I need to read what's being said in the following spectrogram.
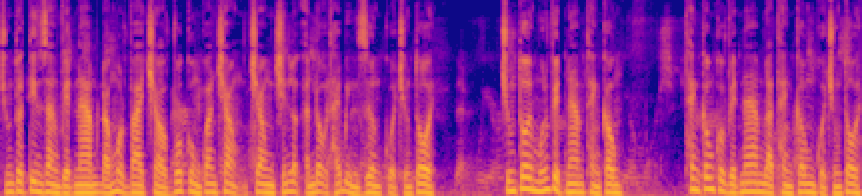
chúng tôi tin rằng Việt Nam đóng một vai trò vô cùng quan trọng trong chiến lược Ấn Độ-Thái Bình Dương của chúng tôi. Chúng tôi muốn Việt Nam thành công. Thành công của Việt Nam là thành công của chúng tôi.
